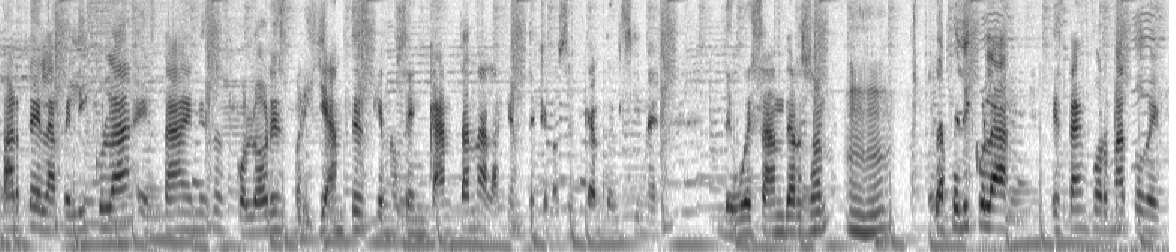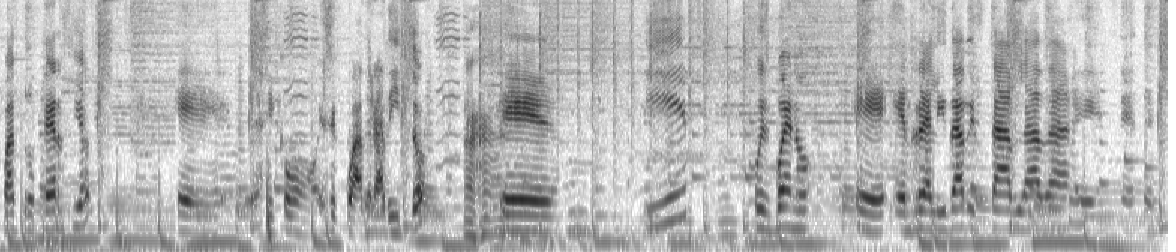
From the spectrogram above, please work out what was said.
parte de la película está en esos colores brillantes que nos encantan a la gente que nos encanta el cine de Wes Anderson. La película está en formato de cuatro tercios, eh, así como ese cuadradito. Ajá. Eh, y pues bueno, eh, en realidad está hablada en, en-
